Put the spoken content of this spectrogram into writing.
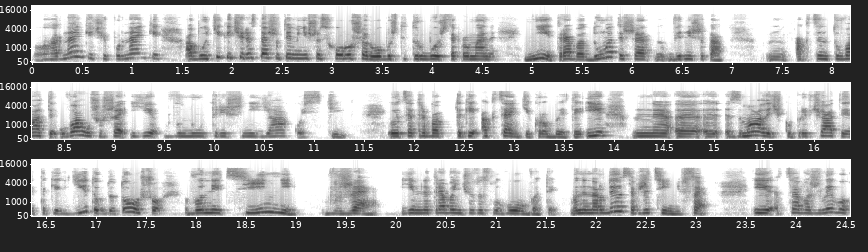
гарненький чи пурненький, або тільки через те, що ти мені щось хороше робиш, ти турбуєшся про мене. Ні, треба думати ще, ну, вірніше так, акцентувати увагу, що ще є внутрішні якості. І оце треба такий акцентик робити. І е, е, з маличку привчати таких діток до того, що вони цінні вже. Їм не треба нічого заслуговувати. Вони народилися вже цінні, все. І це важливо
